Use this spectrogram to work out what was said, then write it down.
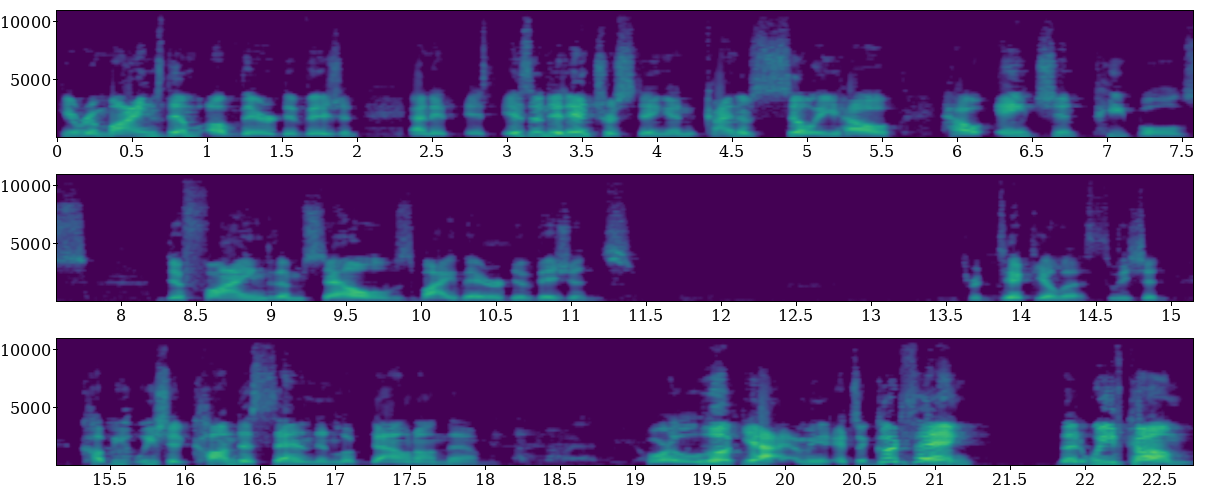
He reminds them of their division, and it, it isn't it interesting and kind of silly how how ancient peoples defined themselves by their divisions. It's ridiculous. We should, we should condescend and look down on them. For look, yeah, I mean, it's a good thing that we've come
